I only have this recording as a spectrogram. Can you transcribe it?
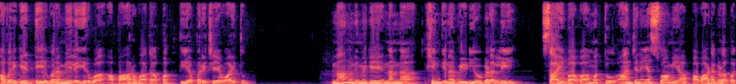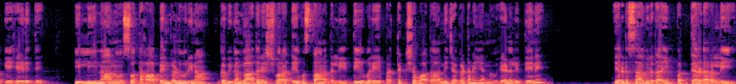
ಅವರಿಗೆ ದೇವರ ಮೇಲೆ ಇರುವ ಅಪಾರವಾದ ಭಕ್ತಿಯ ಪರಿಚಯವಾಯಿತು. ನಾನು ನಿಮಗೆ ನನ್ನ ಹಿಂದಿನ ವಿಡಿಯೋಗಳಲ್ಲಿ ಸಾಯಿಬಾಬಾ ಮತ್ತು ಆಂಜನೇಯ ಸ್ವಾಮಿಯ ಪವಾಡಗಳ ಬಗ್ಗೆ ಹೇಳಿದ್ದೆ. ಇಲ್ಲಿ ನಾನು ಸ್ವತಃ ಬೆಂಗಳೂರಿನ ಗವಿಗಂಗಾಧರೇಶ್ವರ ದೇವಸ್ಥಾನದಲ್ಲಿ ದೇವರೇ ಪ್ರತ್ಯಕ್ಷವಾದ ನಿಜ ಘಟನೆಯನ್ನು ಹೇಳಲಿದ್ದೇನೆ. ಎರಡು ಸಾವಿರದ ಇಪ್ಪತ್ತೆರಡರಲ್ಲಿ,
